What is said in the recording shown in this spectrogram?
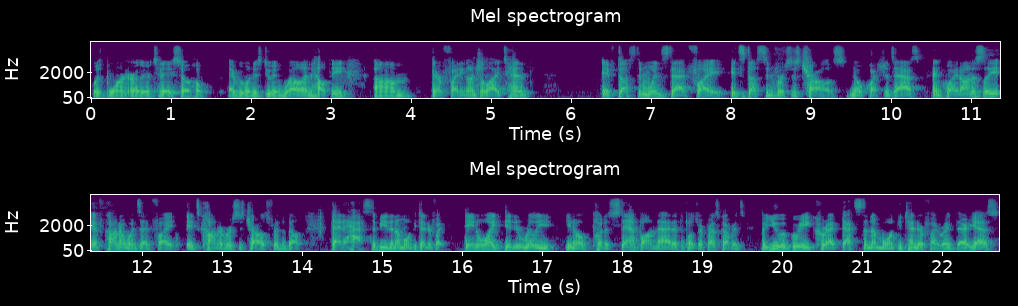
was born earlier today. So hope everyone is doing well and healthy. Um, they're fighting on July 10th. If Dustin wins that fight, it's Dustin versus Charles. No questions asked. And quite honestly, if Conor wins that fight, it's Conor versus Charles for the belt. That has to be the number one contender fight. Dana White didn't really, you know, put a stamp on that at the post-fight press conference, but you agree, correct? That's the number one contender fight right there, yes?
